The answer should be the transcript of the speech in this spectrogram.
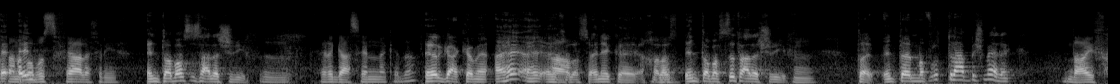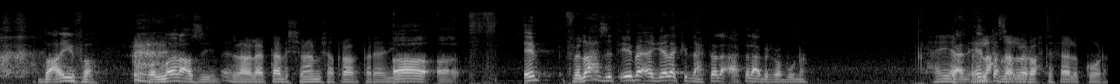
أنت- أنا ببص فيها على شريف. انت باصص على شريف. يرجع سنة كده. ارجع كمان. اهي اهي, أهي آه. خلاص عينيك أهي، خلاص. انت بصيت على شريف. مم. طيب انت المفروض تلعب بشمالك. ضعيفة. ضعيفة. والله العظيم. لو لعبتها بالشمال مش هتروح بالطريقة دي. آه آه. في لحظة إيه بقى جالك إنك هتلعب هتلعب الرابونة؟ هي يعني في أنت اللحظة اللي. رحت فيها للكورة.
